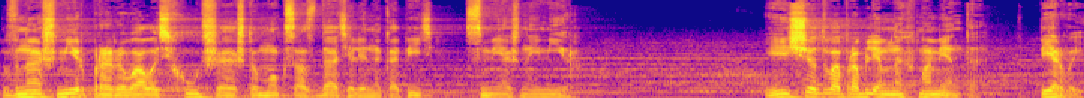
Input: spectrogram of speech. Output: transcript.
в наш мир прорывалось худшее, что мог создать или накопить смежный мир. И еще два проблемных момента. Первый.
